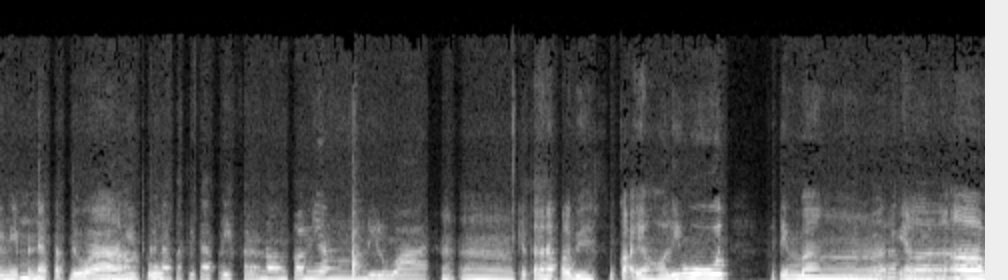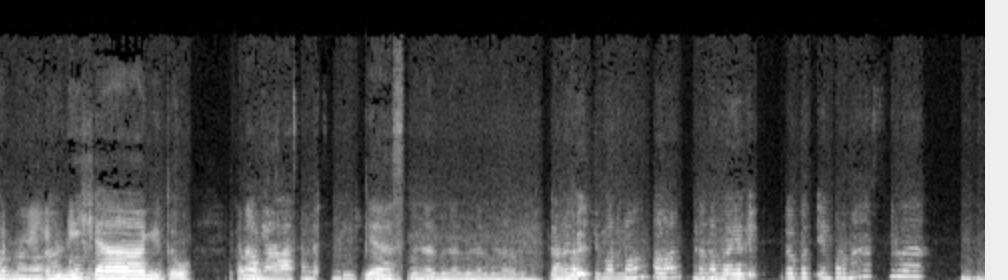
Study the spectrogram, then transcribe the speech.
ini Hmm. pendapat doang Ah, gitu. kenapa kita prefer nonton yang di luar. Mm-mm. kita kenapa lebih suka yang Hollywood ketimbang Yang barat yang lah. ah, ketimbang yang Yang Indonesia gitu. kita Kenapa? punya alasan tersendiri yes benar benar benar benar benar karena nggak cuma nonton karena Mm. banyak dapat informasi lah Mm-mm.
